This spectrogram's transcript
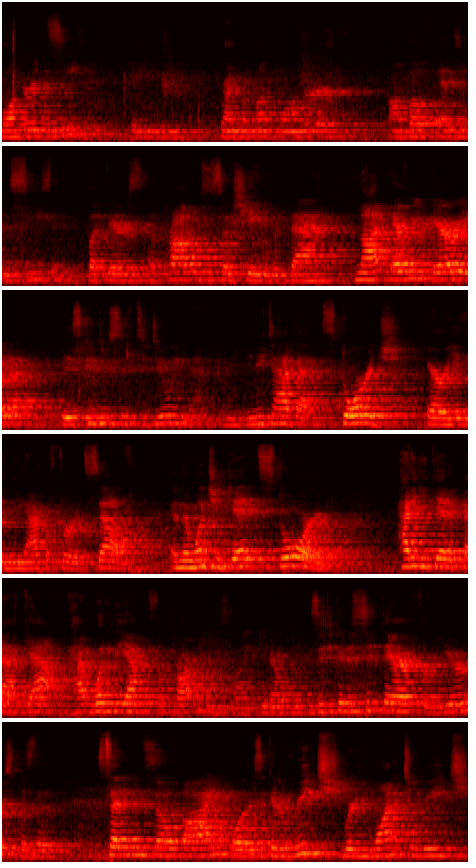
longer in the season, maybe run them a month longer on both ends of the season. But there's problems associated with that. Not every area is conducive to doing that. You- You need to have that storage area in the aquifer itself. And then once you get it stored, how do you get it back out? How, what are the aquifer properties like? You know, is it going to sit there for years because the sediment's so fine, or is it going to reach where you want it to reach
